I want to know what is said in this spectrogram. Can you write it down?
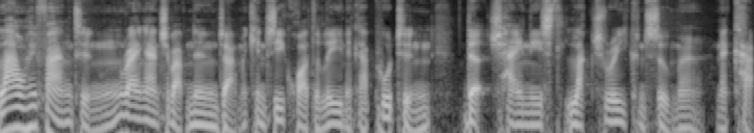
เล่าให้ฟังถึงรายงานฉบับหนึ่งจาก McKinsey Quarterly นะครับ พูดถึง the Chinese luxury consumer นะครับ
